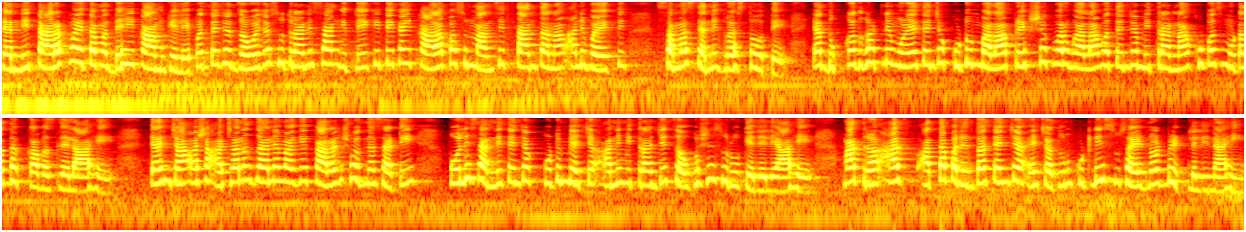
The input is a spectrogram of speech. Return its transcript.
त्यांनी तारक मेहतामध्येही काम केले पण त्याच्या जवळच्या सूत्रांनी सांगितले की ते काही काळापासून मानसिक ताणतणाव आणि वैयक्तिक समस्यांनी ग्रस्त होते. या दुःखद घटनेमुळे त्यांच्या कुटुंबाला प्रेक्षक वर्गाला व त्यांच्या मित्रांना खूपच मोठा धक्का बसलेला आहे. त्यांच्या अशा अचानक जाण्यामागे कारण शोधण्यासाठी पोलिसांनी त्यांच्या कुटुंबियाची आणि मित्रांची चौकशी सुरू केलेली आहे. मात्र आज आतापर्यंत त्यांच्या याच्यातून कुठलीही सुसाईड नोट भेटलेली नाही.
